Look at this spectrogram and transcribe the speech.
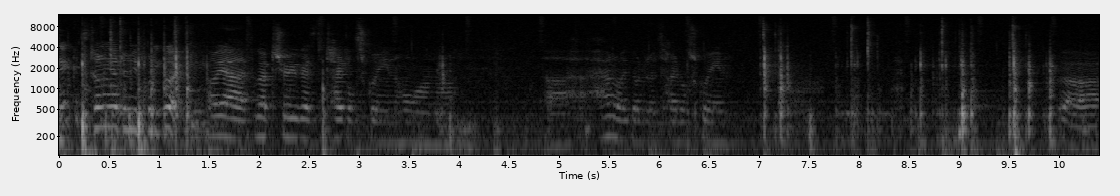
think it's turning out to be pretty good. Oh yeah, I forgot to show you guys the title screen. Hold on, uh, uh, how do I go to the title screen? Uh,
